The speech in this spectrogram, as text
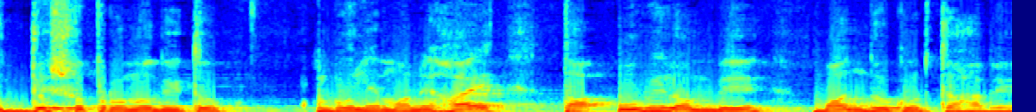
উদ্দেশ্য প্রণোদিত বলে মনে হয়, তা অবিলম্বে বন্ধ করতে হবে।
